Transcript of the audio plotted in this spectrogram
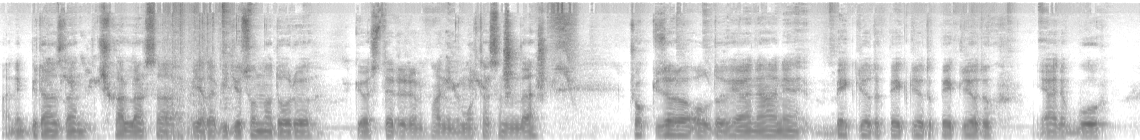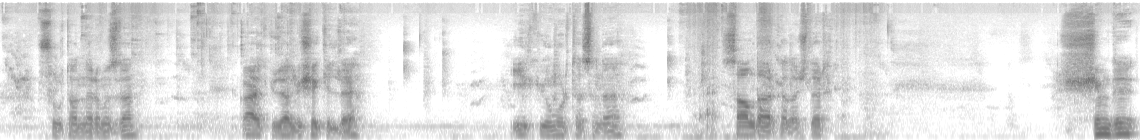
Hani birazdan çıkarlarsa ya da video sonuna doğru gösteririm hani yumurtasını da. Çok güzel oldu. Yani hani bekliyorduk, bekliyorduk, bekliyorduk. Yani bu sultanlarımızdan gayet güzel bir şekilde ilk yumurtasını saldı arkadaşlar. Şimdi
